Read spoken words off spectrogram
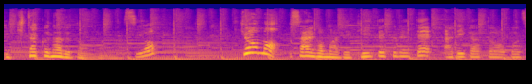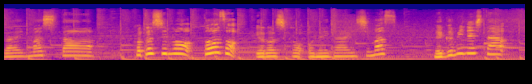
行きたくなると思います。よ。今日も最後まで聞いてくれてありがとうございました。今年もどうぞよろしくお願いします。めぐみでした。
